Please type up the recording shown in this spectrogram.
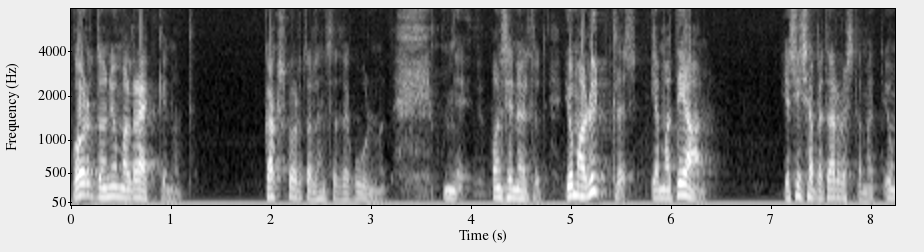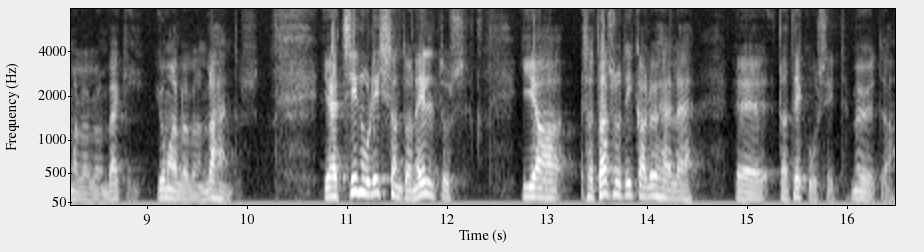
kord on jumal rääkinud, kaks korda olen seda kuulnud, on siin öeldud, jumal ütles ja ma tean. ja siis sa pead arvestama, et jumalal on vägi, jumalal on lahendus. ja et sinul issand on eeldus ja sa tasud igale ühele eh, ta tegusid mööda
